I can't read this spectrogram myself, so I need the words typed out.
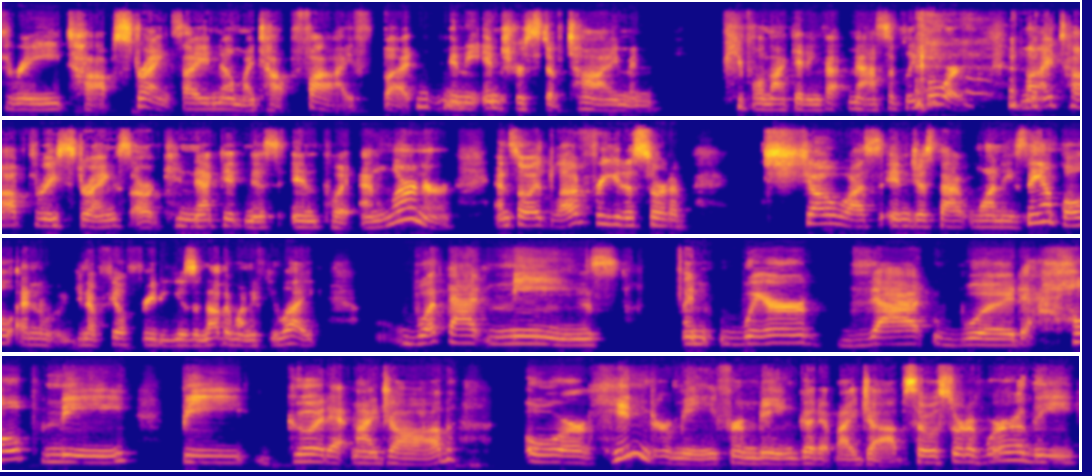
three top strengths. I know my top five, but mm-hmm. in the interest of time and people not getting massively bored, my top three strengths are connectedness, input, and learner. And so I'd love for you to sort of show us in just that one example, and you know, feel free to use another one if you like, what that means and where that would help me be good at my job or hinder me from being good at my job. So, sort of, where are the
